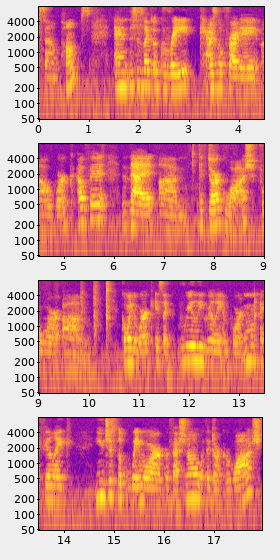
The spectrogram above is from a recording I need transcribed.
some pumps. And this is like a great casual Friday uh, work outfit that um, the dark wash for um, going to work is like really, really important. I feel like you just look way more professional with a darker wash.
